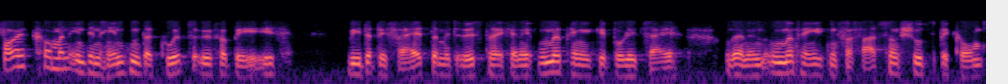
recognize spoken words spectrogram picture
vollkommen in den Händen der Kurz-ÖVP ist, wieder befreit, damit Österreich eine unabhängige Polizei und einen unabhängigen Verfassungsschutz bekommt.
